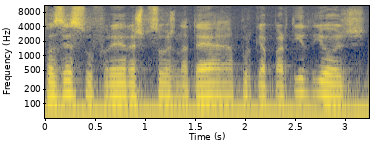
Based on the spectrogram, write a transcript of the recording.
fazer sofrer as pessoas na terra, porque a partir de hoje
